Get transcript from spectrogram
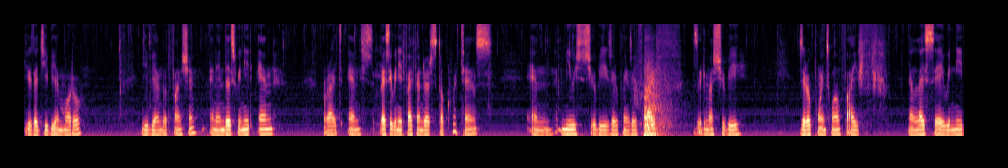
use the GBM model gbm dot function. And in this we need n right and let's say we need 500 stock returns. And mu should be 0 0.05 sigma should be 0 0.15 and let's say we need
